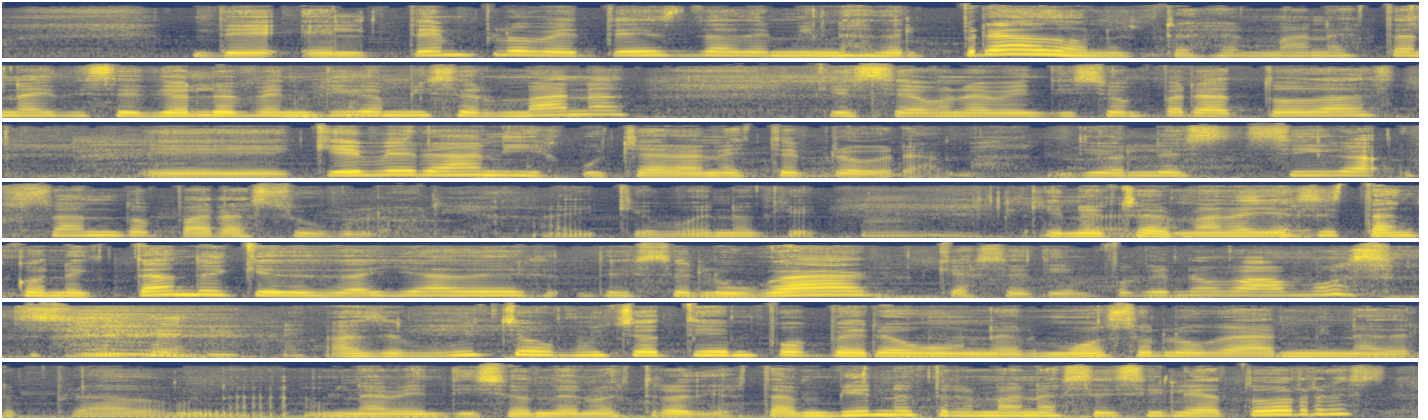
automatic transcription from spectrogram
del Templo Bethesda de Minas del Prado. Nuestras hermanas están ahí. Dice, Dios les bendiga, mis hermanas, que sea una bendición para todas eh, que verán y escucharán este programa. Dios les siga usando para su gloria. Ay, qué bueno que, mm, que hermanas ya se están conectando y que desde allá de, ese lugar, que hace tiempo que no vamos, hace mucho, mucho tiempo, pero un hermoso lugar, Mina del Prado, una, una bendición de nuestro Dios. También nuestra hermana Cecilia Torres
